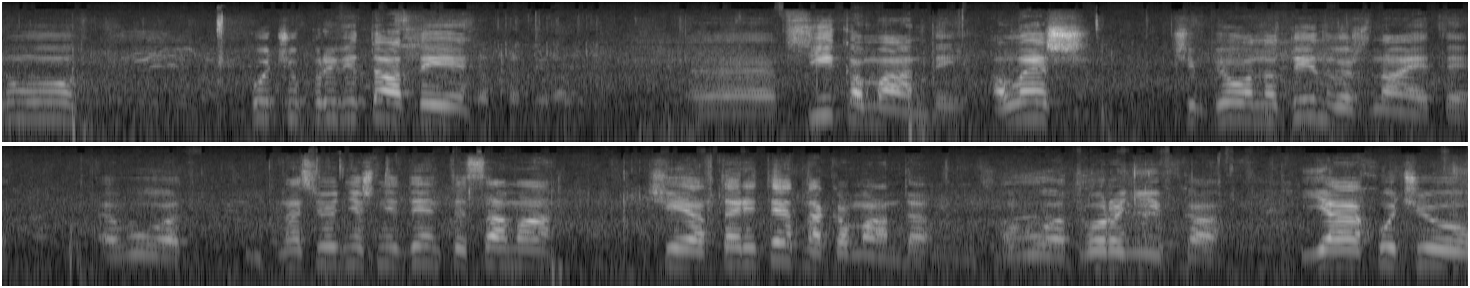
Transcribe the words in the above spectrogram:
ну, хочу привітати е, всі команди, але ж чемпіон один, ви ж знаєте. Е, Вот. На сьогоднішній день це сама ще авторитетна команда, вот, Воронівка. Я хочу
